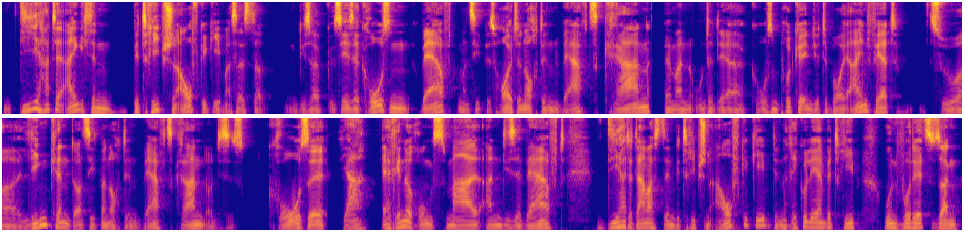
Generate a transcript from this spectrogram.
Die hatte eigentlich den Betrieb schon aufgegeben. Das heißt, dieser sehr, sehr großen Werft. Man sieht bis heute noch den Werftskran, wenn man unter der großen Brücke in Göteborg einfährt. Zur Linken, dort sieht man noch den Werftskran und dieses große, ja, Erinnerungsmal an diese Werft. Die hatte damals den Betrieb schon aufgegeben, den regulären Betrieb und wurde jetzt sozusagen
